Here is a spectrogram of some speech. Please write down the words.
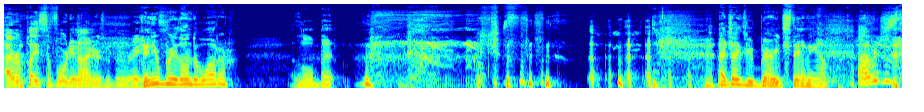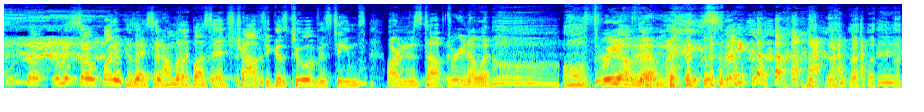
I replaced the 49ers with the Ravens. Can you breathe underwater? a little bit? I'd like to be buried standing up. I was just, it was so funny because I said, I'm going to bust Ed's chops because two of his teams aren't in his top three. And I went, oh, all three of them.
